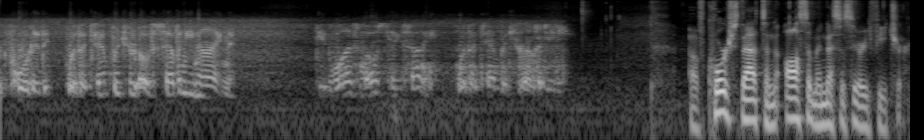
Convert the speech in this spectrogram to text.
Reported with a temperature of 79. It was mostly sunny with a temperature of 80. Of course, that's an awesome and necessary feature.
